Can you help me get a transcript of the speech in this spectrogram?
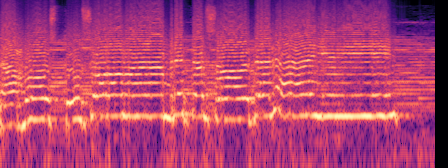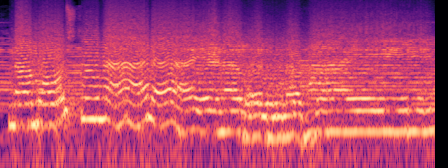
नमोऽस्तु सोमामृतसोदरायै। नमोऽस्तु नारायणवल्लभायै।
